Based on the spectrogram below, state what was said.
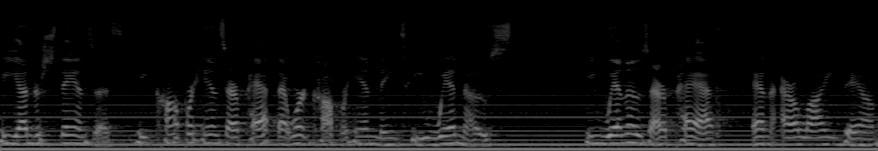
he understands us. He comprehends our path. That word comprehend means He winnows. He winnows our path and our lying down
